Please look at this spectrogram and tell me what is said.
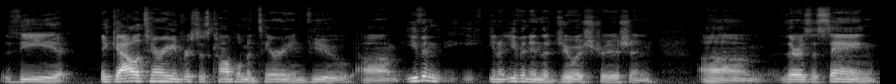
the egalitarian versus complementarian view, um, even you know, even in the Jewish tradition, um, there's a saying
